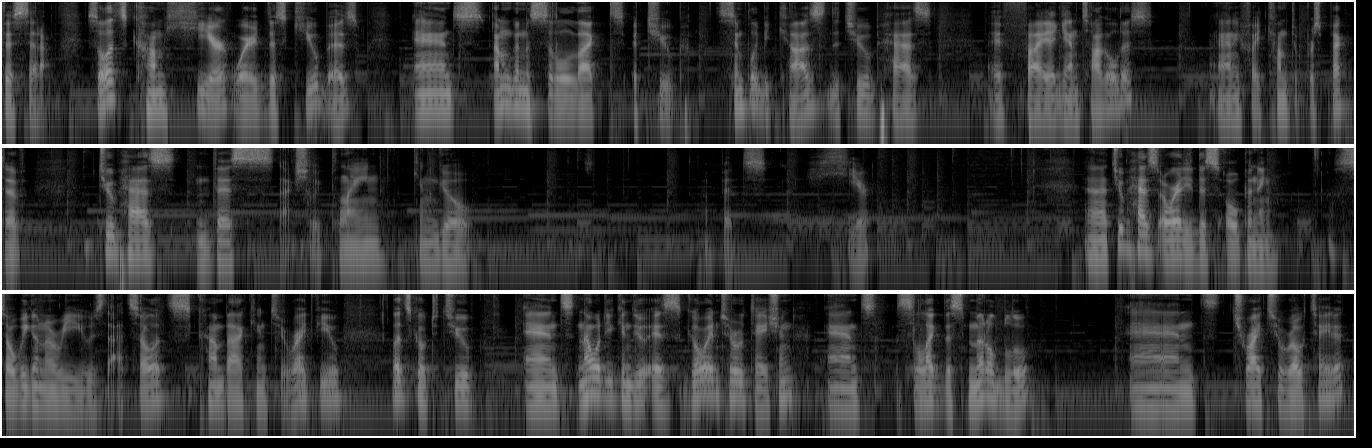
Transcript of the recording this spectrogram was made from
this setup. So let's come here where this cube is and I'm gonna select a tube simply because the tube has, if I again toggle this and if I come to perspective, tube has this actually plane can go a bit here. Uh, tube has already this opening, so we're gonna reuse that. So let's come back into right view. Let's go to tube. And now what you can do is go into rotation and select this middle blue and try to rotate it.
